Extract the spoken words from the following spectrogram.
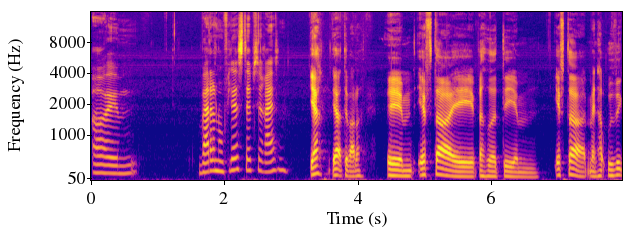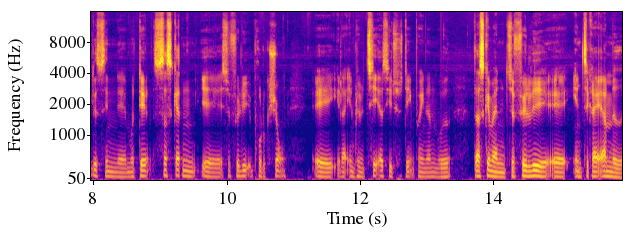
Og øhm, var der nogle flere steps i rejsen? Ja, ja, det var der. Øhm, efter, øh, hvad hedder det, øhm, efter man har udviklet sin øh, model, så skal den øh, selvfølgelig i produktion øh, eller implementere sit system på en eller anden måde. der skal man selvfølgelig øh, integrere med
